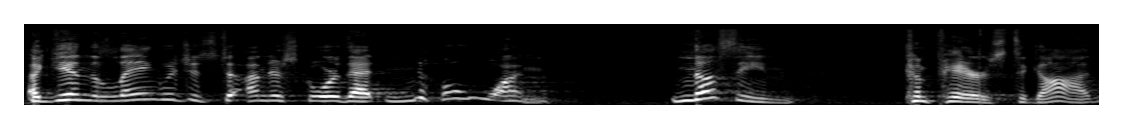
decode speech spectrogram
Again, the language is to underscore that no one, nothing compares to God.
